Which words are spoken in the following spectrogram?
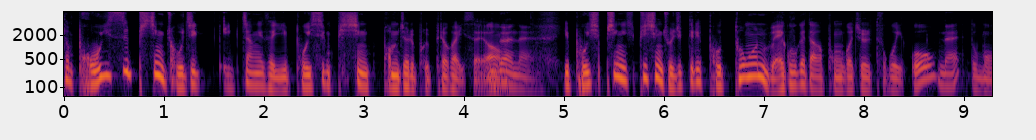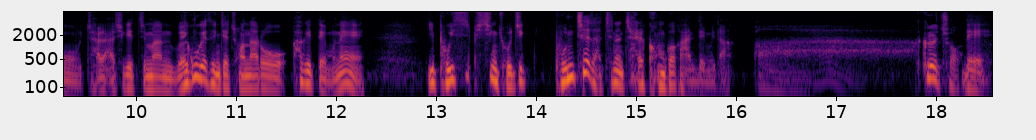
일단 보이스 피싱 조직 입장에서 이 보이스 피싱 범죄를 볼 필요가 있어요. 네네. 이 보이스 피싱, 피싱 조직들이 보통은 외국에다가 본거지를 두고 있고 네. 또뭐 잘 아시겠지만 외국에서 이제 전화로 하기 때문에 이 보이스 피싱 조직 본체 자체는 잘 검거가 안 됩니다. 아, 그렇죠. 네.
